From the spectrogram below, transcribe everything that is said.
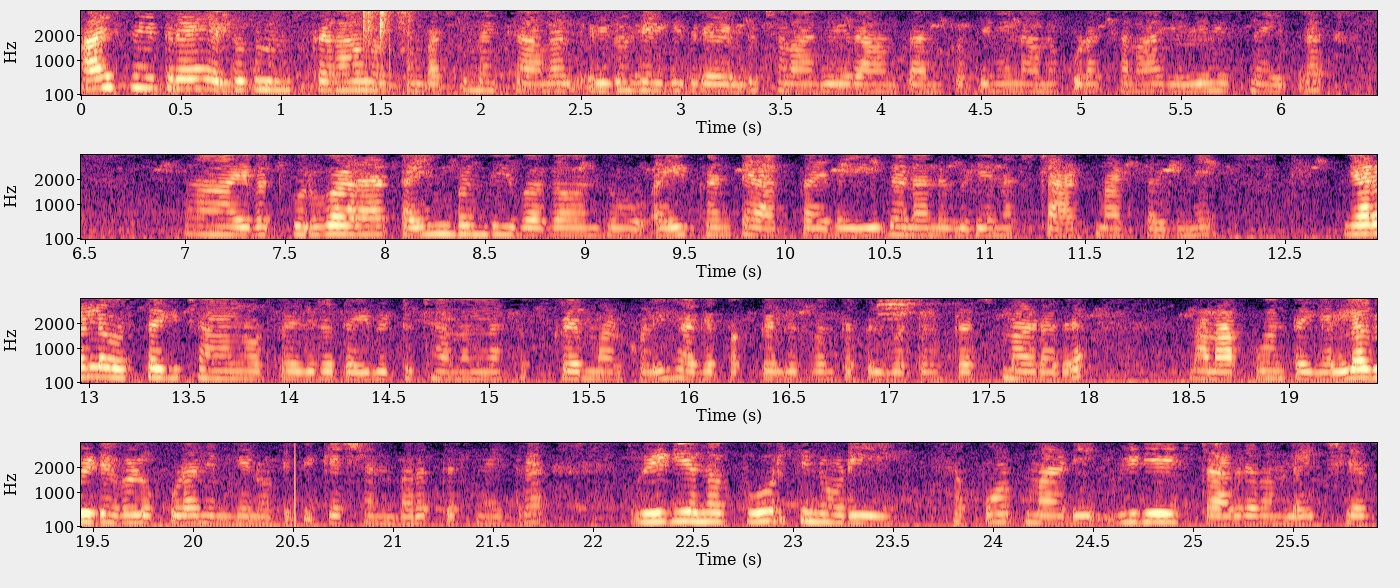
ಹಾಯ್ ಸ್ನೇಹಿತರೆ, ಎಲ್ರಿಗೂ ನಮಸ್ಕಾರ. Welcome back to my channel ಎಲ್ಲರೂ ಹೇಗಿದ್ರೆ ಎಲ್ಲರೂ ಚೆನ್ನಾಗಿದ್ದೀರಾ ಅಂತ ಅನ್ಕೋತೀನಿ. ನಾನು ಕೂಡ ಚೆನ್ನಾಗಿದ್ದೀನಿ ಸ್ನೇಹಿತರೆ. ಇವತ್ತು ಗುರುವಾರ ಟೈಮ್ ಬಂದು ಇವಾಗ ಒಂದು ಐದು ಗಂಟೆ ಆಗ್ತಾ ಇದೆ. ಈಗ ನಾನು ವಿಡಿಯೋನ ಸ್ಟಾರ್ಟ್ ಮಾಡ್ತಾ ಇದ್ದೀನಿ. ಯಾರೆಲ್ಲ ಹೊಸದಾಗಿ ಚಾನಲ್ ನೋಡ್ತಾ ಇದ್ದೀರೋ, ದಯವಿಟ್ಟು ಚಾನಲ್ನ ಸಬ್ಸ್ಕ್ರೈಬ್ ಮಾಡ್ಕೊಳ್ಳಿ. ಹಾಗೆ ಪಕ್ಕದಲ್ಲಿರುವಂಥ ಬಿಲ್ ಬಟನ್ ಪ್ರೆಸ್ ಮಾಡಿದ್ರೆ ನಾನು ಹಾಕುವಂಥ ಎಲ್ಲ ವಿಡಿಯೋಗಳು ಕೂಡ ನಿಮಗೆ ನೋಟಿಫಿಕೇಷನ್ ಬರುತ್ತೆ ಸ್ನೇಹಿತರೆ. ವಿಡಿಯೋನ ಪೂರ್ತಿ ನೋಡಿ ಸಪೋರ್ಟ್ ಮಾಡಿ. ವಿಡಿಯೋ ಇಷ್ಟ ಆದರೆ ಒಂದು ಲೈಕ್ ಶೇರ್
